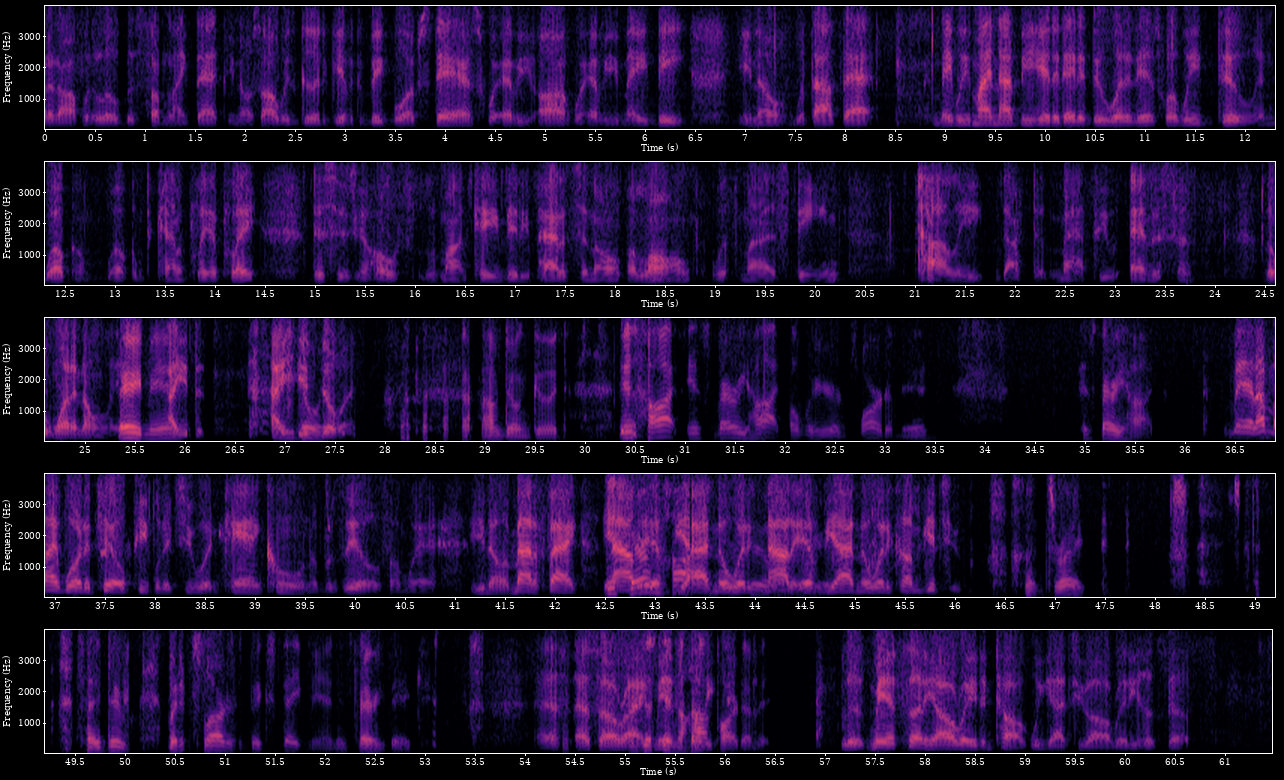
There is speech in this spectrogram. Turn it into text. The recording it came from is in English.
would start it off with a little bit of something like that. You know, it's always good to give it to Big Boy upstairs, wherever you are, wherever you may be. You know, without that, maybe we might not be here today to do what it is what we do. And welcome, welcome to Kind of Player Play. This is your host, Lamont K. Diddy Patterson, all, along with my esteemed colleague, Dr. Matthew Anderson, the one and only. Hey man, How you do? How, you doing? doing? I'm doing good. It's hot. It's very hot over here in Florida, man. It's very hot. Man, I might want to tell people that you were in Cancun or Brazil somewhere. You know, matter of fact, It's now the FBI know where to now the over FBI know where to come get you. That's right. they do, but Florida's a big state, man. It's very big. That's that's all right. I'm just me in the hot part of it. Look, me and Sonny already to talk. We got you already hooked up.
